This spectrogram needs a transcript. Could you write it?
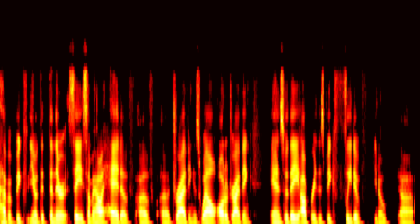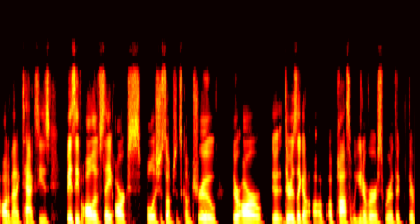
they have a big you know then they're say somehow ahead of of uh, driving as well auto driving and so they operate this big fleet of you know uh, automatic taxis basically if all of say ARK's bullish assumptions come true there are there is like a, a, possible universe where the their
